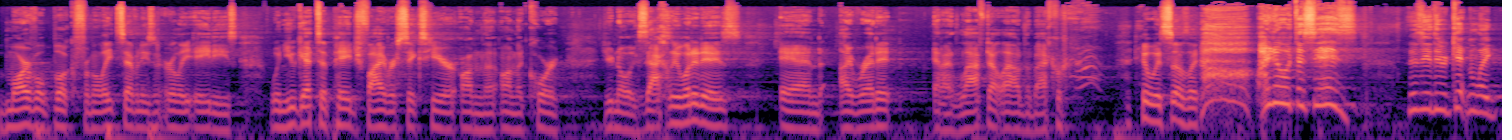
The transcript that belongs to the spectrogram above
Marvel book from the late 70s and early 80s, when you get to page 5 or 6 here on the on the court, you know exactly what it is and I read it and I laughed out loud in the back room. it was so I was like, oh, "I know what this is." This is- They're getting like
